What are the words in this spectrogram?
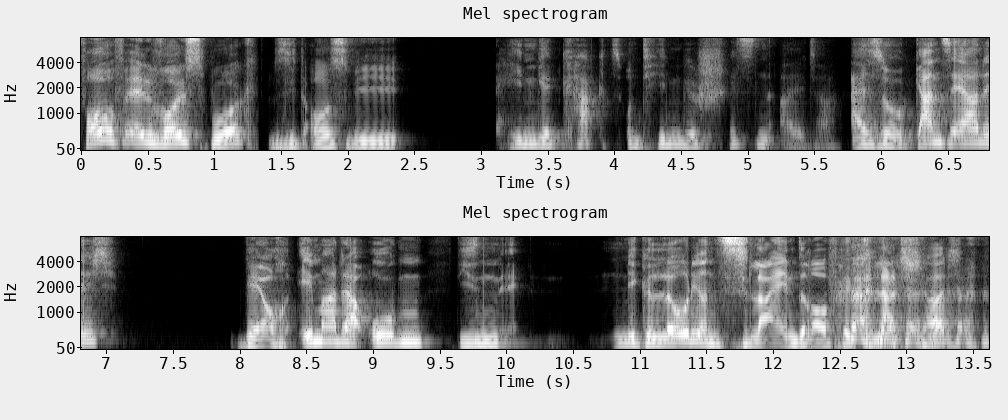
VfL Wolfsburg. Sieht aus wie Hingekackt und hingeschissen, Alter. Also, ganz ehrlich, wer auch immer da oben diesen Nickelodeon-Slime drauf geklatscht hat,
